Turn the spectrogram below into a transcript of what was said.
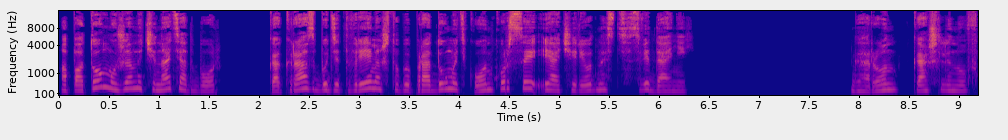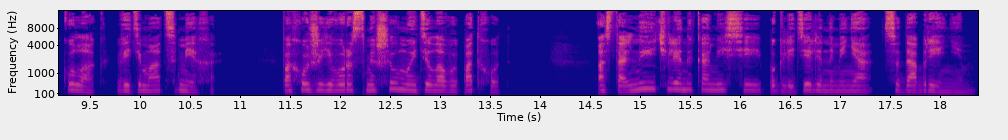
А потом уже начинать отбор. Как раз будет время, чтобы продумать конкурсы и очередность свиданий. Гарон кашлянул в кулак, видимо, от смеха. Похоже, его рассмешил мой деловой подход. Остальные члены комиссии поглядели на меня с одобрением.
